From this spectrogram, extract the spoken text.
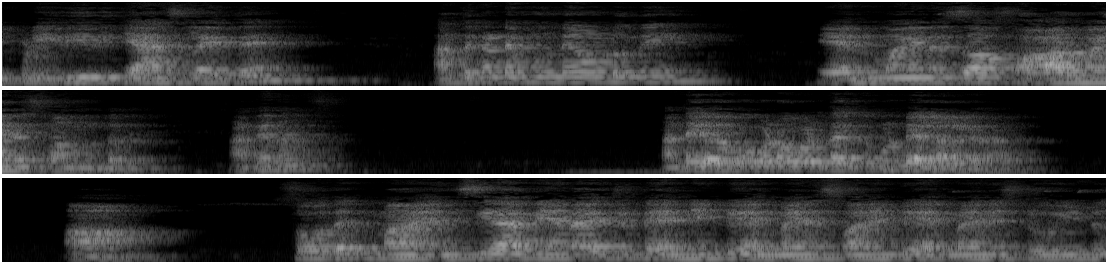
ఇప్పుడు ఇది ఇది క్యాన్సిల్ అయితే అంతకంటే ముందే ఉంటుంది? N minus of r minus one ఉంటుంది. అంతేనా? అంటే ఒక్కొక్కటి ఒకటి తగ్గుకుంటూ వెళ్ళాలి కదా. సో దట్ మన ఎన్సీఆర్ని రాయొచ్చుంటే n into n minus one into n minus two into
